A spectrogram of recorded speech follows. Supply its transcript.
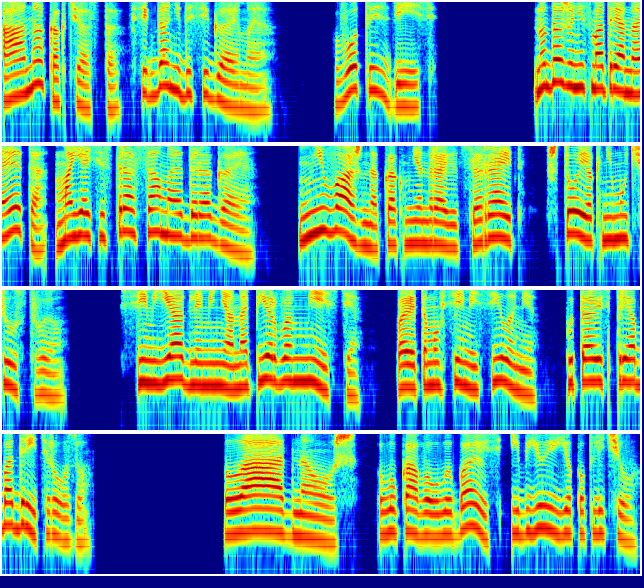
А она, как часто, всегда недосягаемая. Вот и здесь. Но даже несмотря на это, моя сестра самая дорогая. Неважно, как мне нравится Райт, что я к нему чувствую. Семья для меня на первом месте, поэтому всеми силами пытаюсь приободрить Розу. «Ладно уж», — лукаво улыбаюсь и бью ее по плечу.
